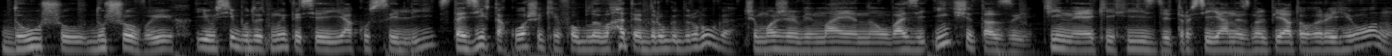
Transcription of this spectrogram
душу, душових, і усі будуть митися як у селі, з тазів та кошиків обливати друг друга. Чи може він має на увазі інші тази, ті, на яких їздять росіяни з 05-го регіону?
